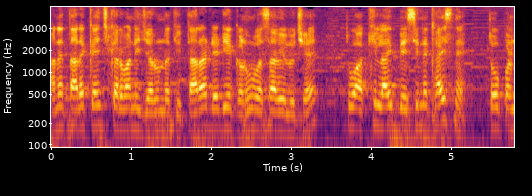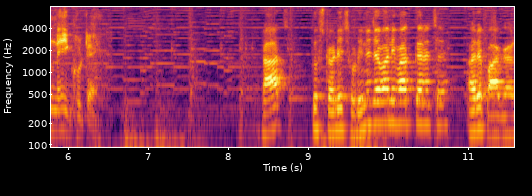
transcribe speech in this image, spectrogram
અને તારે કંઈ જ કરવાની જરૂર નથી. તારા ડેડીએ ઘણું વસાવેલું છે. તું આખી લાઈફ બેસીને ખાઈશ ને તો પણ નહીં ખૂટે. રાજ તું સ્ટડી છોડીને જવાની વાત કરે છે? અરે પાગલ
